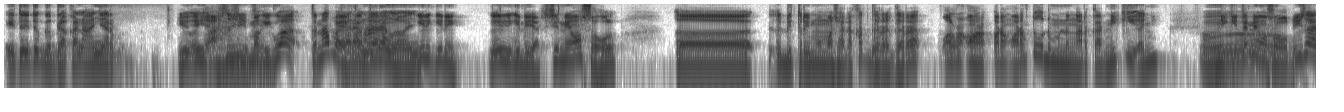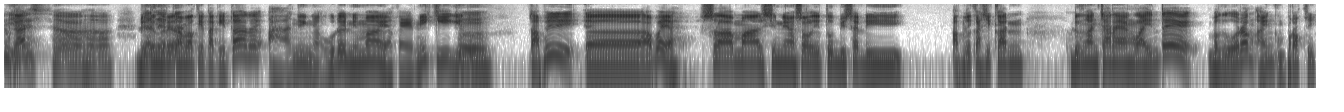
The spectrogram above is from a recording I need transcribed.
itu itu gebrakan anyar. Yuk, eh, asli sih bagi gua kenapa ya? Jarang-jarang loh. Gini gini, gini gini ya. Si Neo Soul eh diterima masyarakat gara-gara orang-orang orang-orang tuh udah mendengarkan Niki anjing. Niki teh Neo Soul pisan kan. Yes, heeh, heeh. Dan Didengerin sama kita-kita teh, anjing ya udah ini mah ya kayak Niki gitu. Mm. Tapi eh, apa ya? Selama si Soul itu bisa diaplikasikan dengan cara yang lain teh bagi orang aing kemprok sih.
